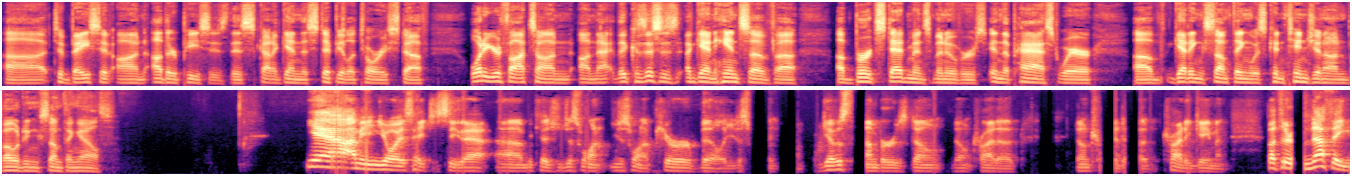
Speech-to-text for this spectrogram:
uh, to base it on other pieces. This kind of again the stipulatory stuff. What are your thoughts on on that? Because this is again hints of uh, of Bert Stedman's maneuvers in the past, where of getting something was contingent on voting something else. Yeah, I mean, you always hate to see that uh, because you just want you just want a pure bill. You just give us the numbers. Don't don't try to don't try to try to game it. But there's nothing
